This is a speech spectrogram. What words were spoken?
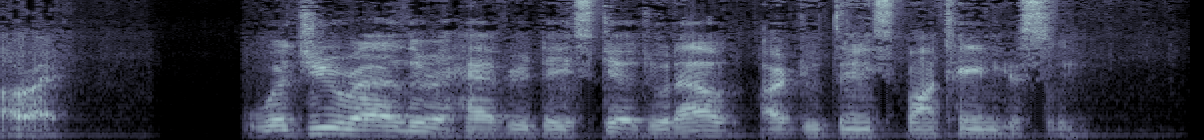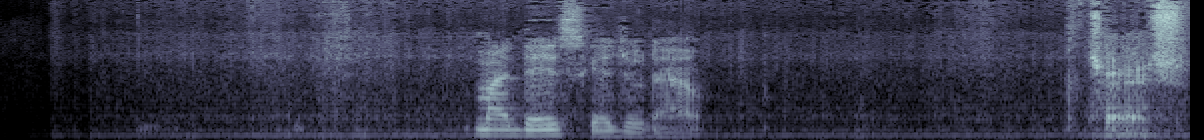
All right. Would you rather have your day scheduled out or do things spontaneously? My day's scheduled out. Trash.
